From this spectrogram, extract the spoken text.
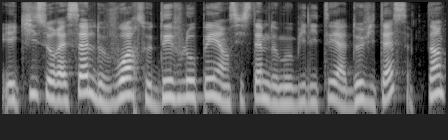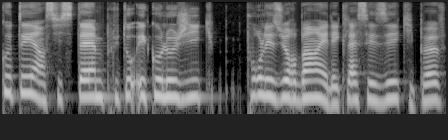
et qui serait celle de voir se développer un système de mobilité à deux vitesses. D'un côté, un système plutôt écologique pour les urbains et les classes aisées qui peuvent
